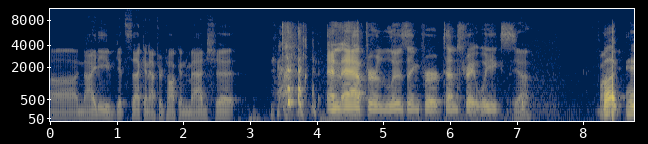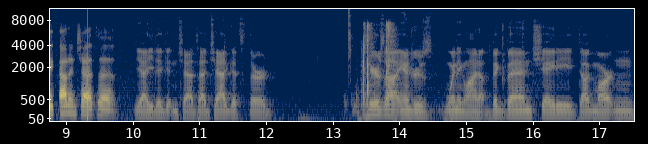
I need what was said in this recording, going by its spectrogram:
Uh, Nighty gets second after talking mad shit. And after losing for 10 straight weeks. Yeah. But he got in Chad's head. Yeah, he did get in Chad's head. Chad gets third. Here's uh, Andrew's winning lineup: Big Ben, Shady, Doug Martin,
